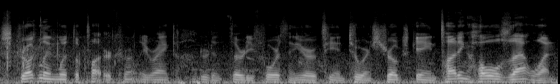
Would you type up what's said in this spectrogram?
struggling with the putter, currently ranked 134th in the European Tour in strokes gained. Putting holes that one.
